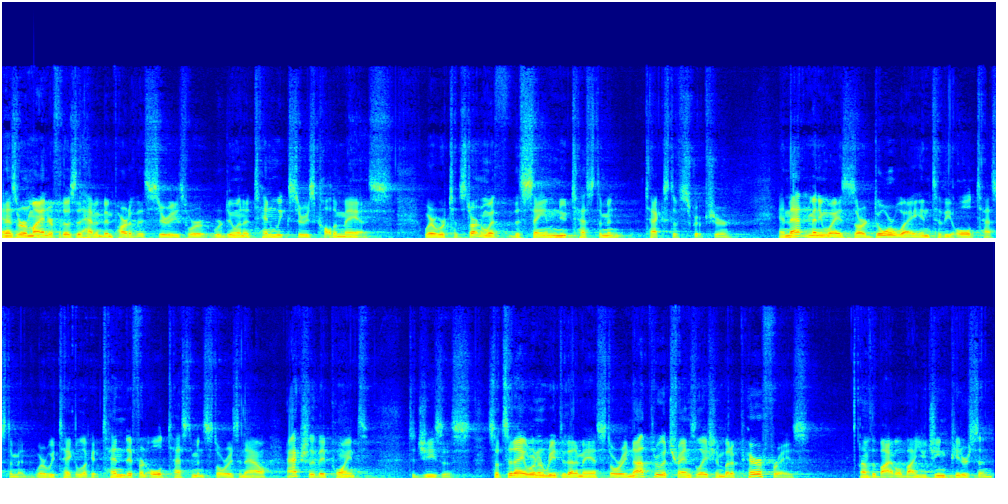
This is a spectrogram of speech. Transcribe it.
And as a reminder for those that haven't been part of this series, we're, we're doing a 10 week series called Emmaus, where we're t- starting with the same New Testament text of Scripture. And that, in many ways, is our doorway into the Old Testament, where we take a look at 10 different Old Testament stories, and now actually they point to Jesus. So today we're going to read through that Emmaus story, not through a translation, but a paraphrase of the Bible by Eugene Peterson.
